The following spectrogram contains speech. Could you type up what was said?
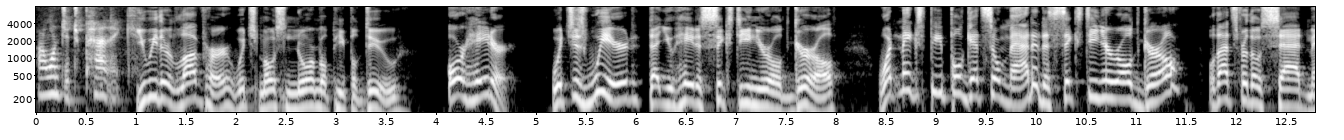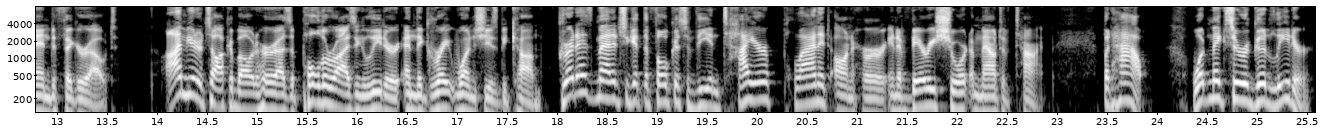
I want you to panic. You either love her, which most normal people do, or hate her, which is weird that you hate a 16 year old girl. What makes people get so mad at a 16 year old girl? Well, that's for those sad men to figure out. I'm here to talk about her as a polarizing leader and the great one she has become. Greta has managed to get the focus of the entire planet on her in a very short amount of time. But how? What makes her a good leader?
